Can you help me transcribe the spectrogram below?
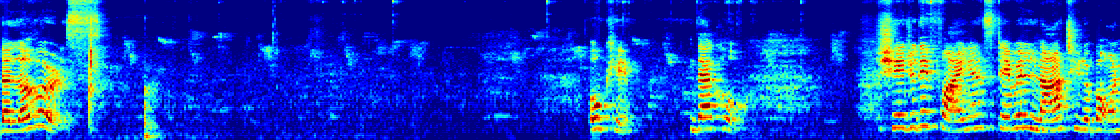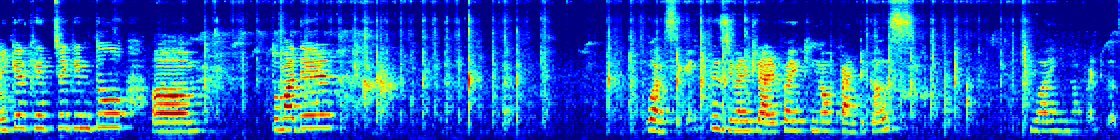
দ্য লাভার্স ওকে দেখো, সে যদি ফাইন্যান্স স্টেবল না ছিল বা অনেকের ক্ষেত্রে কিন্তু তোমাদের one second please divine clarify king of pentacles why king of pentacles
